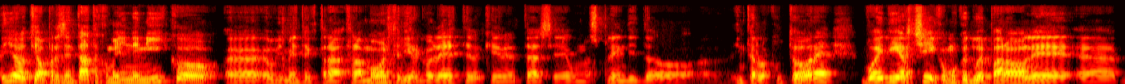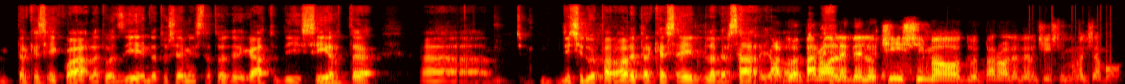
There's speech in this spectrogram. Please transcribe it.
Io ti ho presentato come il nemico, eh, ovviamente tra, tra, molte virgolette, perché in realtà sei uno splendido eh, interlocutore. Vuoi dirci comunque due parole, eh, perché sei qua, la tua azienda, tu sei amministratore delegato di SIRT, eh, dici due parole perché sei l'avversario. Ah, due parole velocissimo, due parole velocissimo, noi siamo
